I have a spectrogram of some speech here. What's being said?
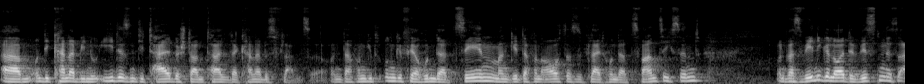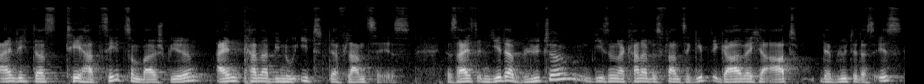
Ähm, und die Cannabinoide sind die Teilbestandteile der Cannabispflanze. Und davon gibt es ungefähr 110. Man geht davon aus, dass es vielleicht 120 sind. Und was wenige Leute wissen, ist eigentlich, dass THC zum Beispiel ein Cannabinoid der Pflanze ist. Das heißt, in jeder Blüte, die es in einer Cannabispflanze gibt, egal welche Art der Blüte das ist,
